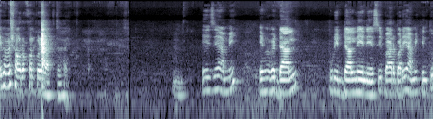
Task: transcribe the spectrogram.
এভাবে সংরক্ষণ করে রাখতে হয়। এই যে আমি এভাবে ডাল, পুরির ডাল নিয়ে নিয়েছি। বারবারই আমি কিন্তু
